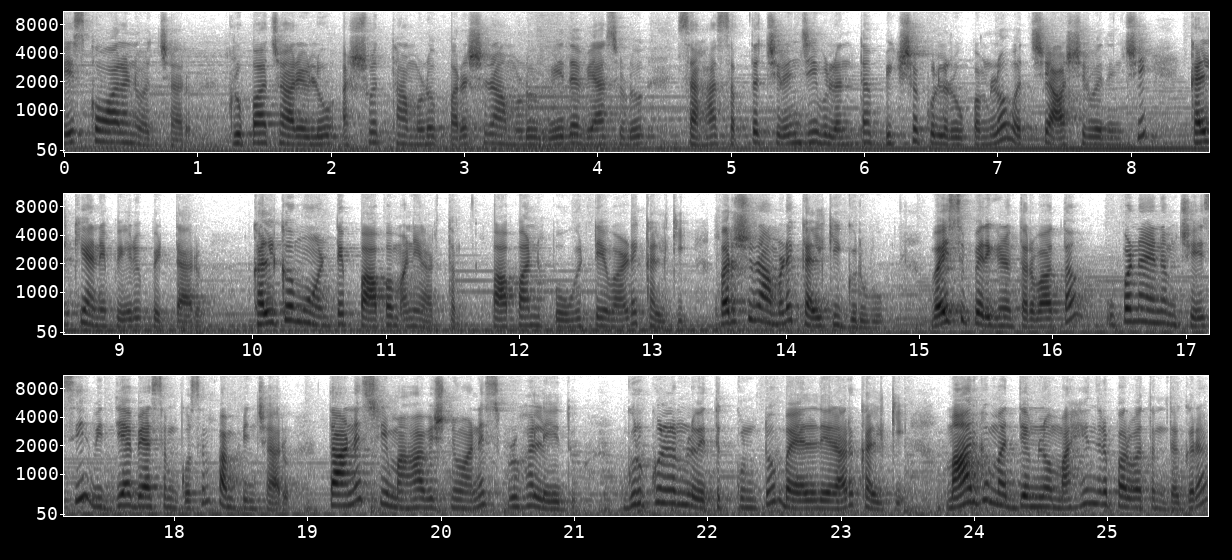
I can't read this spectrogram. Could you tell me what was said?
చేసుకోవాలని వచ్చారు. కృపాచార్యులు అశ్వత్థాముడు పరశురాముడు వేదవ్యాసుడు సహా సప్త చిరంజీవులంతా భిక్షకుల రూపంలో వచ్చి ఆశీర్వదించి కల్కి అనే పేరు పెట్టారు. కల్కము అంటే పాపం అని అర్థం. పాపాన్ని పోగొట్టేవాడే కల్కి. పరశురాముడే కల్కి గురువు. వయసు పెరిగిన తర్వాత ఉపనయనం చేసి విద్యాభ్యాసం కోసం పంపించారు. తానే శ్రీ మహావిష్ణువు అనే స్పృహ లేదు. గురుకులంలో వెతుక్కుంటూ బయలుదేరారు కల్కి. మార్గ మధ్యంలో మహేంద్ర పర్వతం దగ్గర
